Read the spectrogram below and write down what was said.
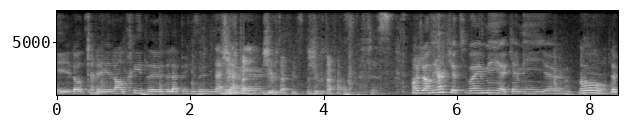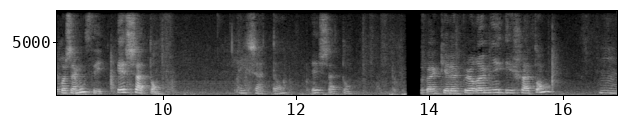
Et l'autre, c'était l'entrée de, de la périsonie. Ta J'ai vu, ta... Euh, j'ai vu ta fils. J'ai vu ta face. Ta fils. moi, j'en ai un que tu vas aimer, euh, Camille. euh, Oh. le prochain mot, c'est échaton. Les chatons. Échaton. Fait que le premier échaton, Hmm.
